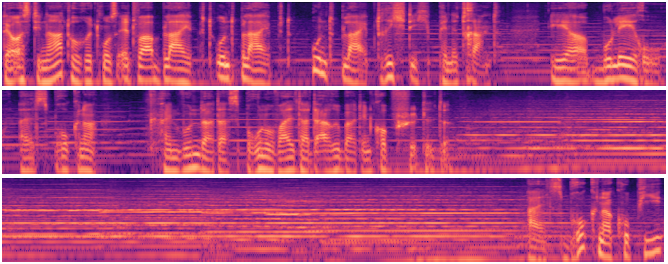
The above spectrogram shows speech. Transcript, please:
Der Ostinato-Rhythmus etwa bleibt und bleibt und bleibt richtig penetrant. Eher Bolero als Bruckner. Kein Wunder, dass Bruno Walter darüber den Kopf schüttelte. Als Bruckner-Kopie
